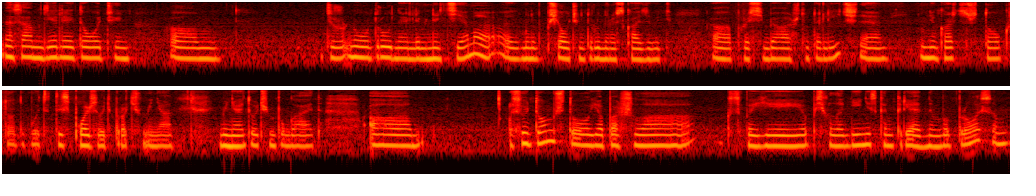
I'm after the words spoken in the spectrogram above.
на самом деле это очень эм, тяж... ну, трудная для меня тема. Мне вообще очень трудно рассказывать про себя что-то личное. Мне кажется, что кто-то будет это использовать против меня. Меня это очень пугает. А, суть в том, что я пошла к своей психологине с конкретным вопросом.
